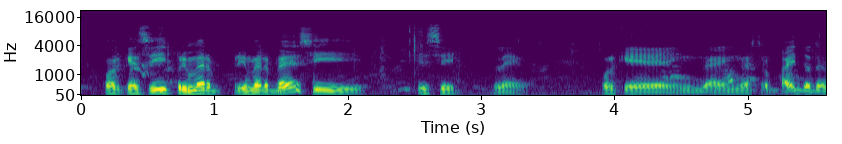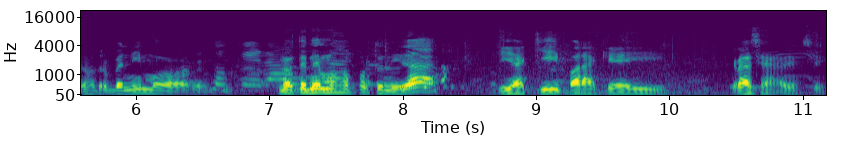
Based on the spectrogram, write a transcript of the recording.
porque sí, primer, vez y, sí, alegre porque en, nuestro país donde nosotros venimos no tenemos oportunidad y aquí para qué y gracias a Dios sí,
